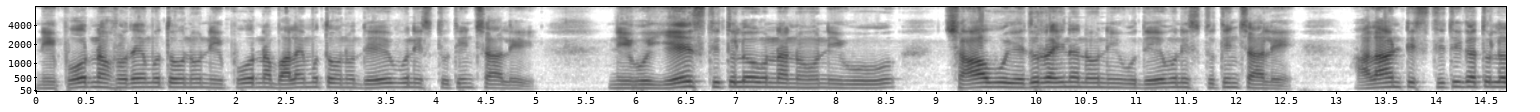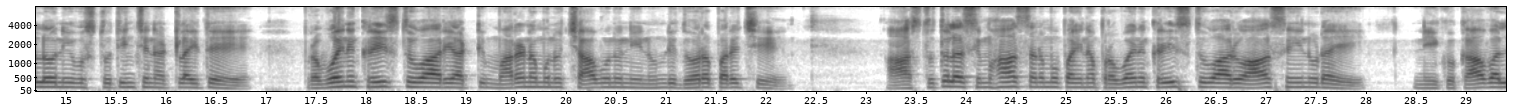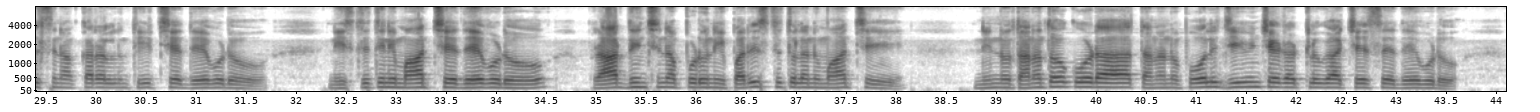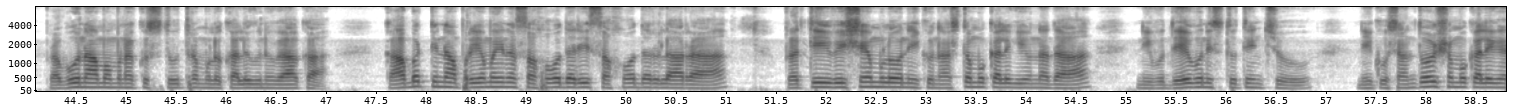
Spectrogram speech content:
నీ పూర్ణ హృదయముతోనూ నీ పూర్ణ బలముతోనూ దేవుని స్థుతించాలి నీవు ఏ స్థితిలో ఉన్ననో నీవు చావు ఎదురైనను నీవు దేవుని స్థుతించాలి అలాంటి స్థితిగతులలో నీవు స్థుతించినట్లయితే ప్రభు అయిన క్రీస్తు వారి అట్టి మరణమును చావును నీ నుండి దూరపరిచి ఆ స్థుతుల సింహాసనము పైన ప్రభు అయిన క్రీస్తు వారు ఆసీనుడై నీకు కావలసిన అక్కరలను తీర్చే దేవుడు నీ స్థితిని మార్చే దేవుడు ప్రార్థించినప్పుడు నీ పరిస్థితులను మార్చి నిన్ను తనతో కూడా తనను పోలి జీవించేటట్లుగా చేసే దేవుడు. ప్రభునామమునకు స్తోత్రములు కలుగునుగాక. కాబట్టి నా ప్రియమైన సహోదరి సహోదరులారా ప్రతి విషయంలో నీకు నష్టము కలిగి ఉన్నదా? నీవు దేవుని స్తుతించు. నీకు సంతోషము కలిగిన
